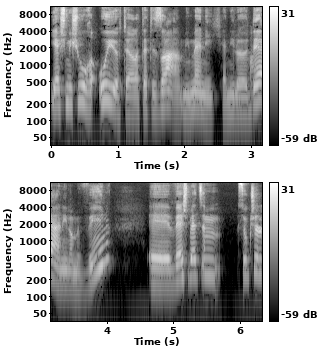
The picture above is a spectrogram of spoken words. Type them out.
יש מישהו ראוי יותר לתת עזרה ממני, כי אני לא יודע, אני לא מבין, אה, ויש בעצם סוג של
